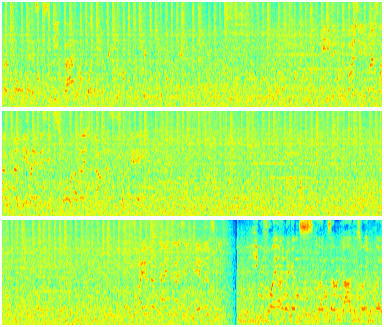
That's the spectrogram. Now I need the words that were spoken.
nach vorne. Es ist die wahre Freude. Okay, die Windgeräusche über 200 nehmen ein bisschen zu, aber ich glaube, das ist okay. Langsamen Ladesäule, weil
